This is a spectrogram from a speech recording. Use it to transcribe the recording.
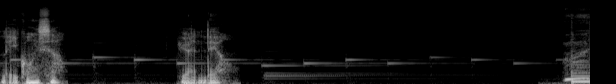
雷光下，原谅。我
